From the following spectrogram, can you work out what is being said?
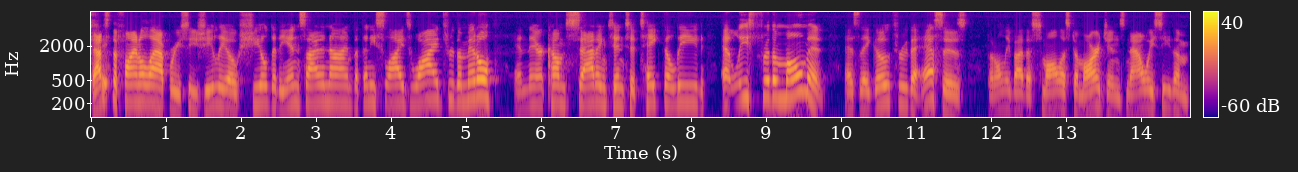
That's the final lap where you see Giglio shield to the inside of nine, but then he slides wide through the middle, and there comes Saddington to take the lead, at least for the moment, as they go through the S's, but only by the smallest of margins. Now we see them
